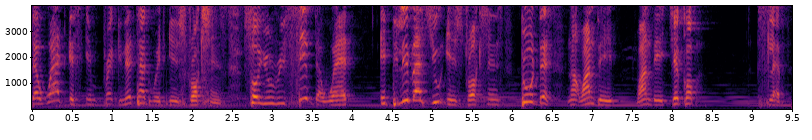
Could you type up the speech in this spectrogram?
The word is impregnated with instructions. So you receive the word, it delivers you instructions. Do this. Now one day, one day Jacob slept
